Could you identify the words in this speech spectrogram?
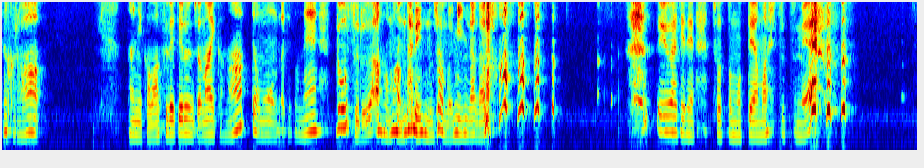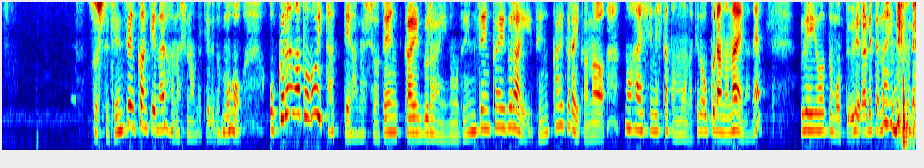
だから、何か忘れてるんじゃないかなって思うんだけどね。どうする？あのマンダリンのジャムみんななら。というわけで、ちょっと持って余しつつね。そして全然関係ない話なんだけれども、オクラが届いたっていう話を前回ぐらいの、前々回ぐらい、前回ぐらいかな、の配信でしたと思うんだけど、オクラの苗がね、植えようと思って植えられてないんだよね。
